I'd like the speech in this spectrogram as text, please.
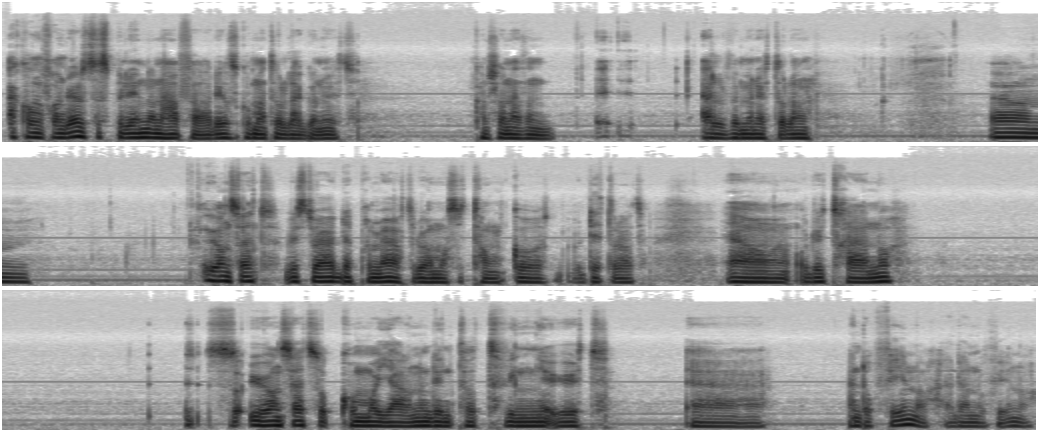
Jeg kommer fremdeles til å spille inn denne her ferdig, og så kommer jeg til å legge den ut. Kanskje den er sånn elleve minutter lang. Um, uansett, hvis du er deprimert og du har masse tanker ditt og datt, ja, og du trener Så uansett så kommer hjernen din til å tvinge ut eh, endorfiner. Er det endorfiner?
